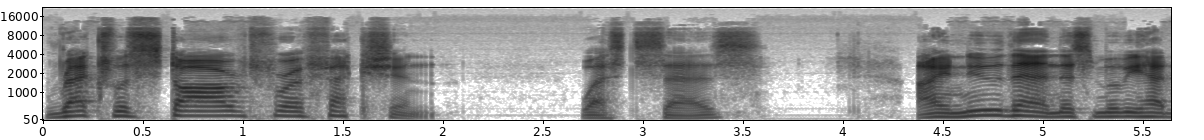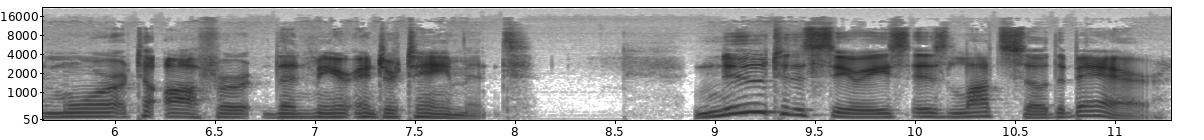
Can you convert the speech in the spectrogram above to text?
Rex was starved for affection, West says. I knew then this movie had more to offer than mere entertainment. New to the series is Lotso the bear,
